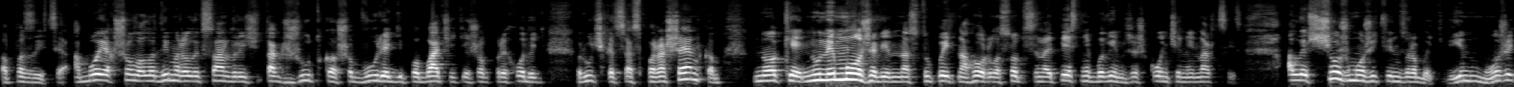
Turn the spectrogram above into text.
опозиція. Або якщо Володимир Олександрович так жутко, щоб в уряді побачити, щоб приходить ручка ця з Порошенком, ну окей, ну не може він наступити на горло собственної пісні, бо він же ж кончений нарцис. Але що ж може він зробити? Він може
